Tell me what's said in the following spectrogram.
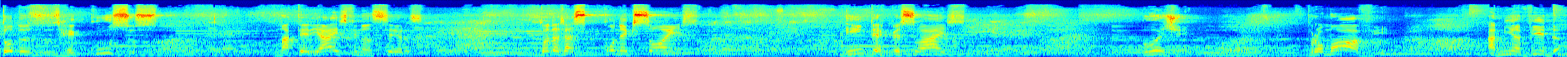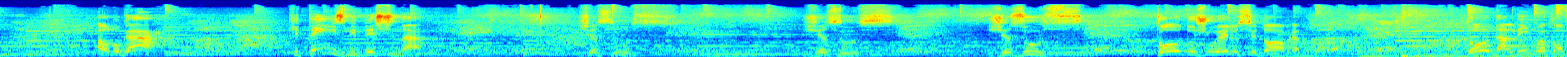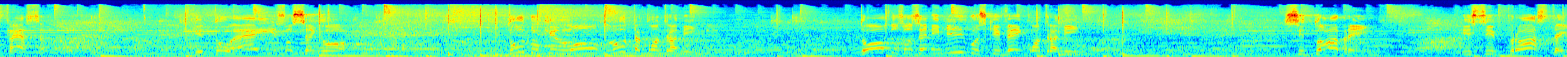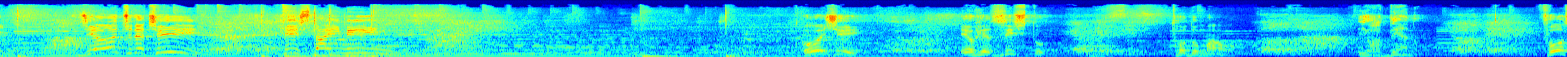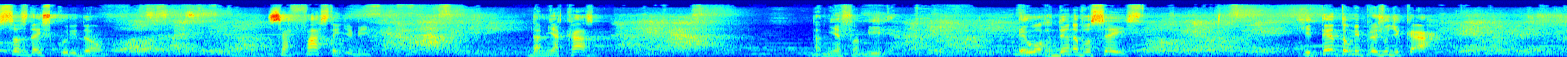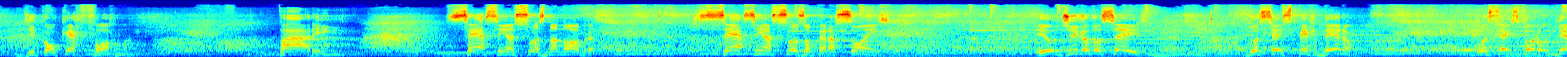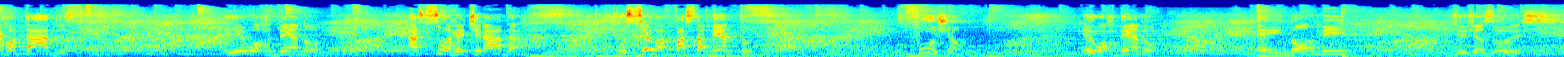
todos os recursos materiais financeiros, todas as conexões interpessoais. Hoje, promove a minha vida ao lugar que tens me destinado. Jesus, Jesus, Jesus, todo joelho se dobra, toda língua confessa que tu és o Senhor. Tudo que luta contra mim, todos os inimigos que vêm contra mim, se dobrem e se prostem diante de ti, que está em mim. Hoje eu resisto todo mal e ordeno forças da escuridão. Se afastem de mim, da minha casa, da minha família. Eu ordeno a vocês que tentam me prejudicar de qualquer forma, parem, cessem as suas manobras, cessem as suas operações. Eu digo a vocês: vocês perderam, vocês foram derrotados. Eu ordeno a sua retirada, o seu afastamento. Fujam. Eu ordeno em nome de Jesus.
